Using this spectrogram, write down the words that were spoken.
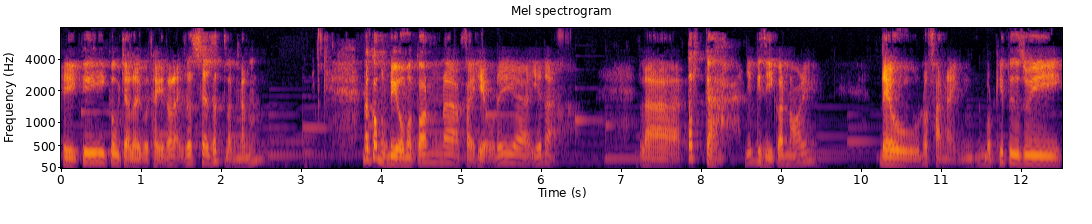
thì cái câu trả lời của thầy nó lại rất sẽ rất là ngắn nó có một điều mà con à, phải hiểu đây à, yến ạ. Là tất cả những cái gì con nói đều nó phản ảnh một cái tư duy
